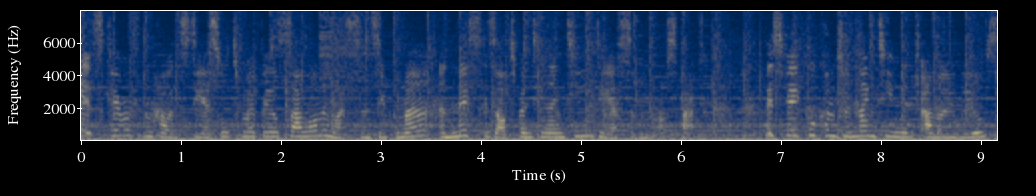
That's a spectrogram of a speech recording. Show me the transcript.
It's Kira from Howard's DS Automobile Salon in Weston-super-Mare and this is our 2019 DS7 Crossback. This vehicle comes with 19-inch alloy wheels,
